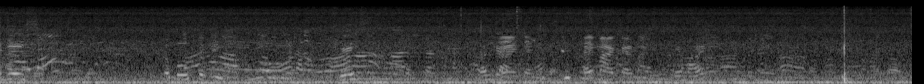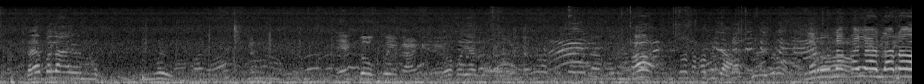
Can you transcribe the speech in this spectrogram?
James? Ayan, dyan. Kay Mark, kay Mark. Kaya pala ayaw mag... Eh, go, kuya, Kari. Ah! Ito sa kabila. Laro lang kaya, laro.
